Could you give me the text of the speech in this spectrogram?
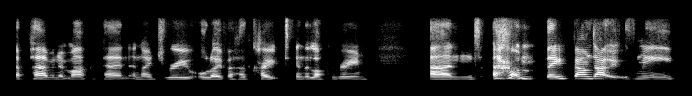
a permanent marker pen and I drew all over her coat in the locker room. And um, they found out it was me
